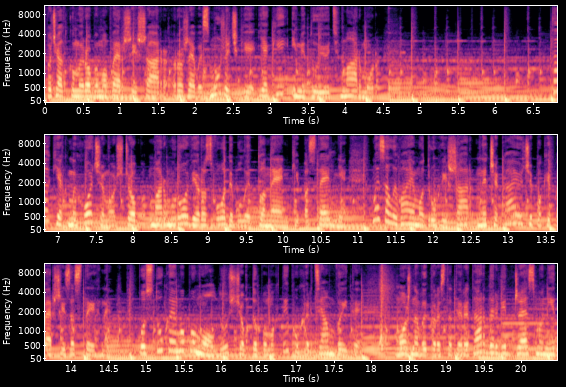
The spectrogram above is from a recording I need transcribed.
Спочатку ми робимо перший шар рожеві смужечки, які імітують мармур. Як ми хочемо, щоб мармурові розводи були тоненькі, пастельні, ми заливаємо другий шар, не чекаючи, поки перший застигне. Постукаємо по молду, щоб допомогти пухирцям вийти. Можна використати ретардер від Джесмоніт.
